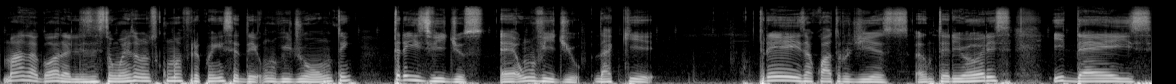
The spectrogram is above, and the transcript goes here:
Mas agora eles estão mais ou menos com uma frequência de um vídeo ontem, três vídeos, é um vídeo daqui três a quatro dias anteriores e 10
